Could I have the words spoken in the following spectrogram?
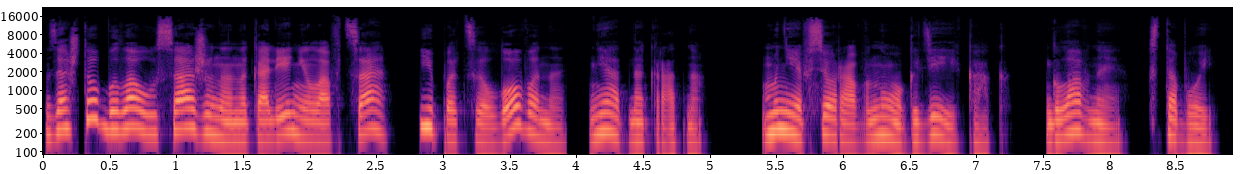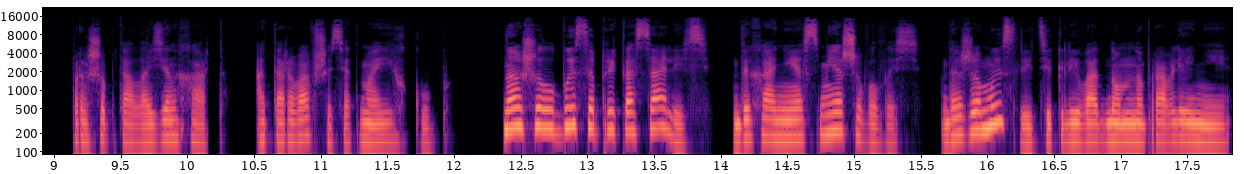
За что была усажена на колени ловца и поцелована неоднократно. «Мне все равно, где и как. Главное, с тобой», прошептал Айзенхард, оторвавшись от моих губ. Наши лбы соприкасались, дыхание смешивалось, даже мысли текли в одном направлении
